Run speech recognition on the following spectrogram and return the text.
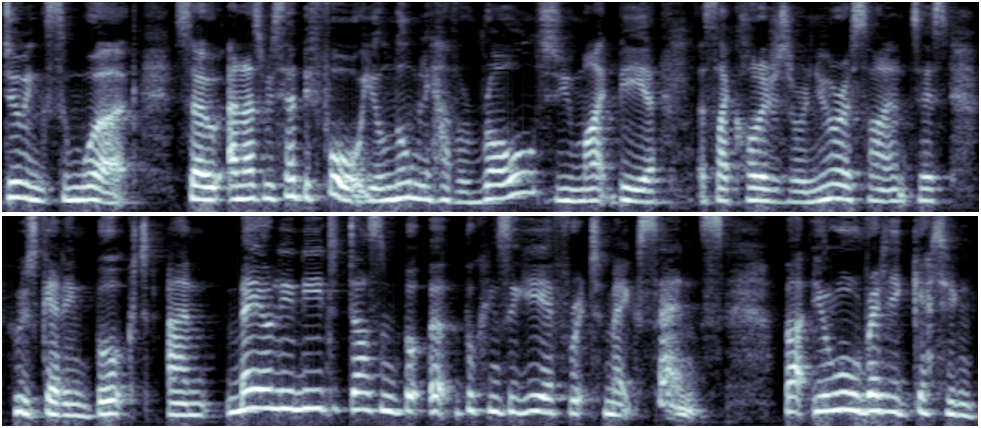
doing some work. So, and as we said before, you'll normally have a role. So you might be a, a psychologist or a neuroscientist who's getting booked and may only need a dozen book, uh, bookings a year for it to make sense, but you're already getting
